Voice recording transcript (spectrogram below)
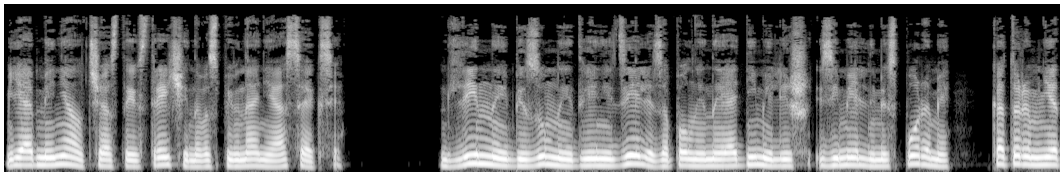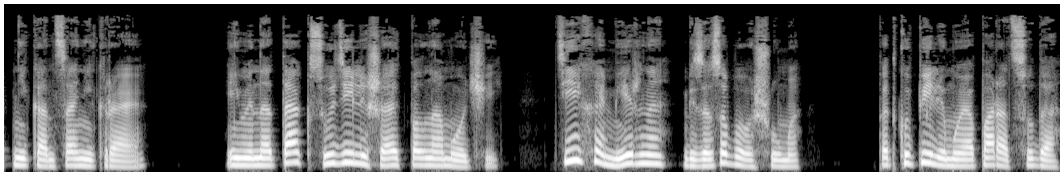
Я обменял частые встречи на воспоминания о сексе. Длинные, безумные две недели, заполненные одними лишь земельными спорами, которым нет ни конца, ни края. Именно так судьи лишают полномочий. Тихо, мирно, без особого шума. Подкупили мой аппарат суда.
